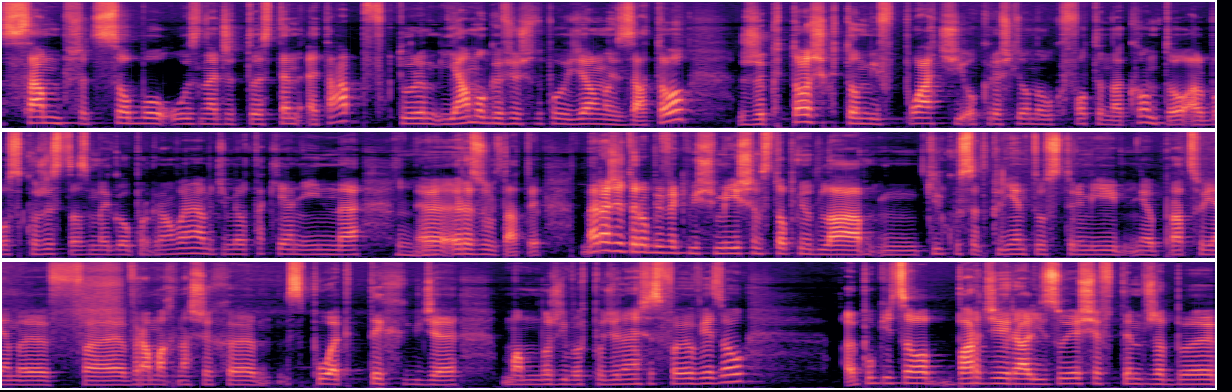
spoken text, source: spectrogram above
sam przed sobą uznać, że to jest ten etap, w którym ja mogę wziąć odpowiedzialność za to, że ktoś, kto mi wpłaci określoną kwotę na konto albo skorzysta z mojego oprogramowania, będzie miał takie, a nie inne mhm. E, rezultaty. Na razie to robię w jakimś mniejszym stopniu dla mm, kilkuset klientów, z którymi e, pracujemy w, w ramach naszych e, spółek, tych, gdzie mam możliwość podzielenia się swoją wiedzą, ale póki co bardziej realizuję się w tym, żeby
